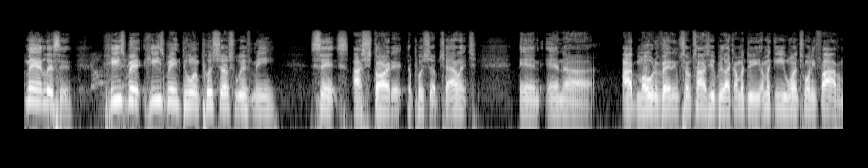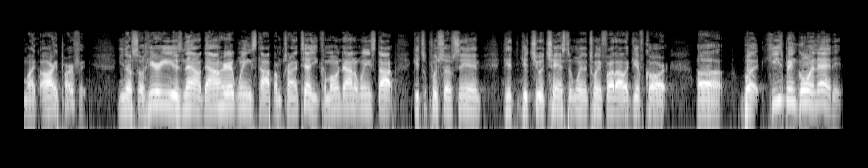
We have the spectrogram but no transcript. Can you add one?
man. Listen, he's been he's been doing push-ups with me since I started the push-up challenge, and and uh, I motivate him. Sometimes he'll be like, "I'm gonna do. I'm gonna give you 125." I'm like, "All right, perfect." You know, so here he is now down here at Wingstop. I'm trying to tell you, come on down to Wingstop, get your push-ups in, get get you a chance to win a $25 gift card. Uh, but he's been going at it,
